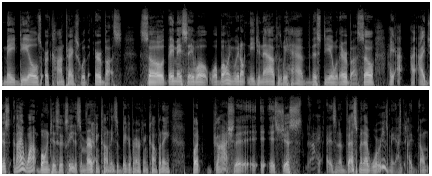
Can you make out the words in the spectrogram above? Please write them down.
made deals or contracts with Airbus. So they may say, well, well, Boeing, we don't need you now because we have this deal with Airbus. So I, I, I just, and I want Boeing to succeed. It's an American yeah. company. It's a big American company, but gosh, it, it, it's just as an investment that worries me. I, I don't.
